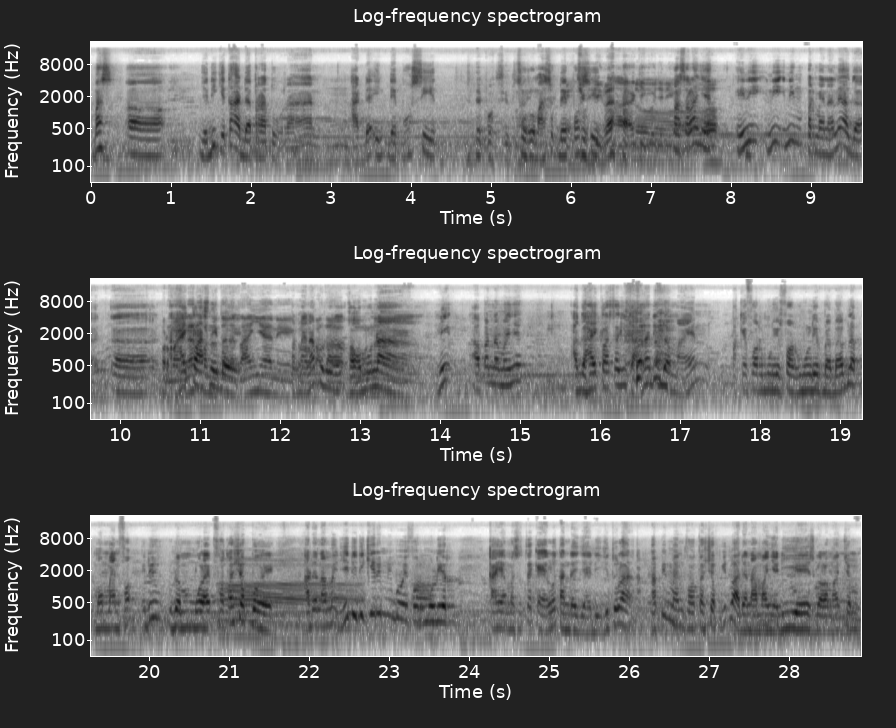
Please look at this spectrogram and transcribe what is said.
mas eh, jadi kita ada peraturan ada in- deposit. Deposit suruh masuk Eh, deposit judi lagi gue jadi masalahnya Oh. ini ini ini permainannya agak eh, permainan high class nih boy. tanya nih permainan kata komunal nih. ini apa namanya? Agak high class lagi karena dia udah main pakai formulir-formulir bla bla bla mau main fo- ini udah mulai Photoshop boy. Oh. Ada namanya jadi dikirim nih boy formulir kayak maksudnya kayak lo tanda jadi gitulah tapi main Photoshop gitu ada namanya dia segala macem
